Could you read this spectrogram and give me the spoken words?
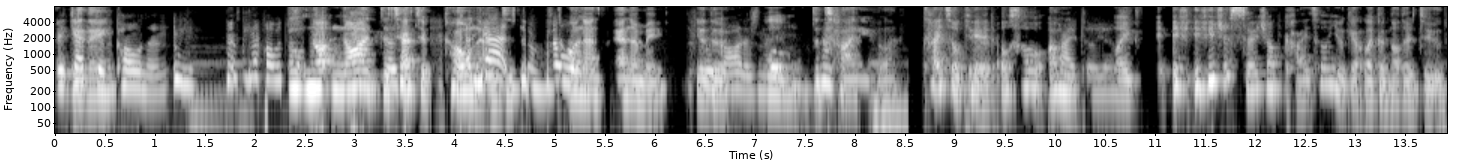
know Detective. Conan. now it's Oh, not not Detective Conan. yeah, Detective the. Conan's enemy. Yeah, the well, the tiny villain. Kaito Kid. Also, um, Kaito, yes. like if if you just search up Kaito, you get like another dude.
